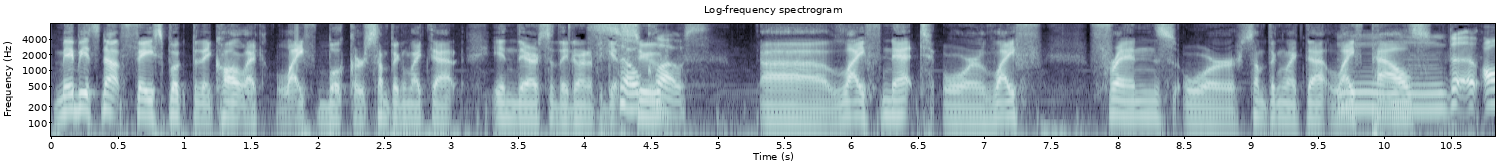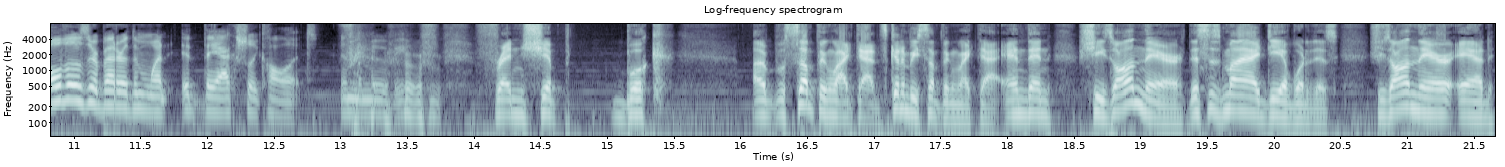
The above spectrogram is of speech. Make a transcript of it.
maybe it's not Facebook, but they call it like Lifebook or something like that in there, so they don't have to get so sued. close. Uh, LifeNet or Life Friends or something like that. Life Pals, Mm, The, all those are better than what it, they actually call it in the movie. Friendship Book. Uh, something like that. It's going to be something like that. And then she's on there. This is my idea of what it is. She's on there and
